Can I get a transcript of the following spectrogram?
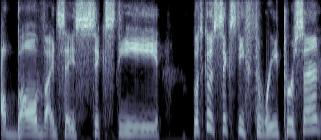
above, I'd say 60, let's go 63%.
